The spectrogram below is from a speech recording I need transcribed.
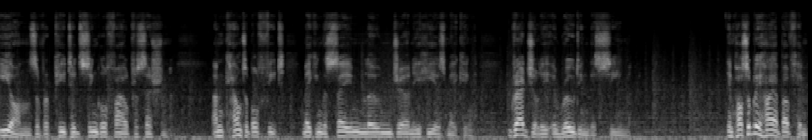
eons of repeated single-file procession, uncountable feet making the same lone journey he is making, gradually eroding this seam. Impossibly high above him,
